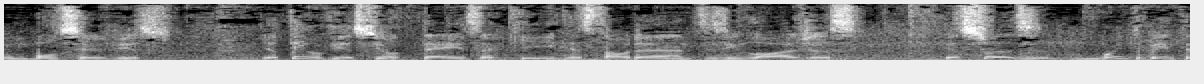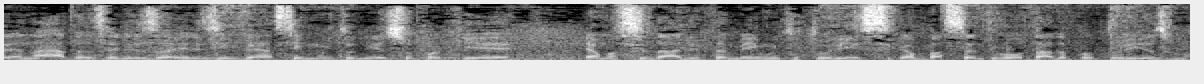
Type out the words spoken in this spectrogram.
um bom serviço. Eu tenho visto em hotéis aqui, em restaurantes, em lojas, pessoas muito bem treinadas, eles, eles investem muito nisso porque é uma cidade também muito turística, bastante voltada para o turismo,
